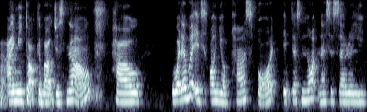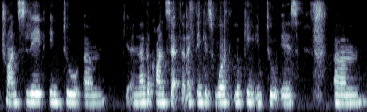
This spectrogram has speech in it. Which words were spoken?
Aimi talked about just now how whatever is on your passport it does not necessarily translate into um, another concept that I think is worth looking into is um,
